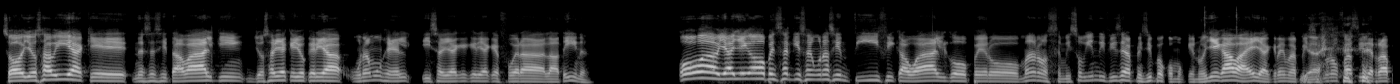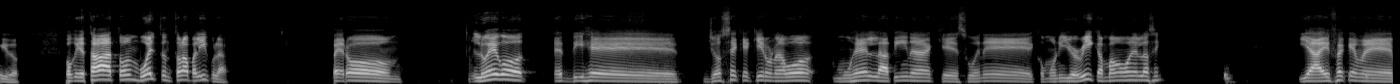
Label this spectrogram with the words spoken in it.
So, yo sabía que necesitaba a alguien, yo sabía que yo quería una mujer y sabía que quería que fuera latina. O había llegado a pensar quizá en una científica o algo, pero, mano, se me hizo bien difícil al principio, como que no llegaba a ella, créeme, al principio no fue así de rápido, porque yo estaba todo envuelto en toda la película. Pero luego eh, dije, yo sé que quiero una voz mujer latina que suene como New York, vamos a ponerlo así. Y ahí fue que me,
